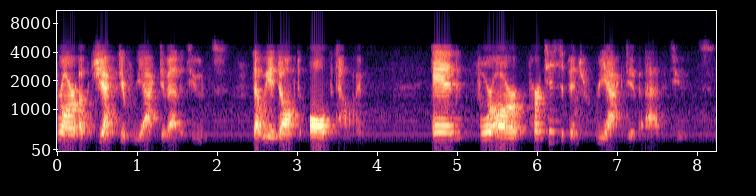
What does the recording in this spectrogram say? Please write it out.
for our objective reactive attitudes that we adopt all the time, and for our participant reactive attitudes?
